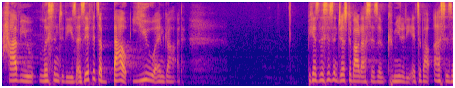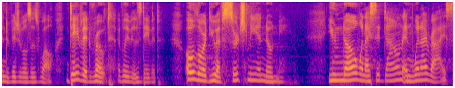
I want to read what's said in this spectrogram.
have you listen to these as if it's about you and God. Because this isn't just about us as a community, it's about us as individuals as well. David wrote, I believe it was David, Oh Lord, you have searched me and known me. You know when I sit down and when I rise.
